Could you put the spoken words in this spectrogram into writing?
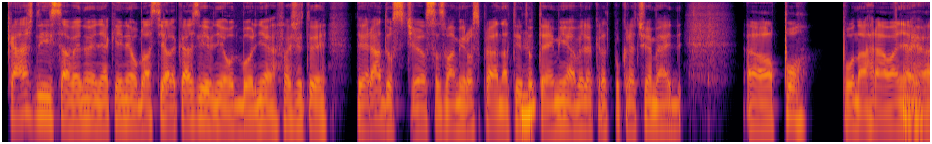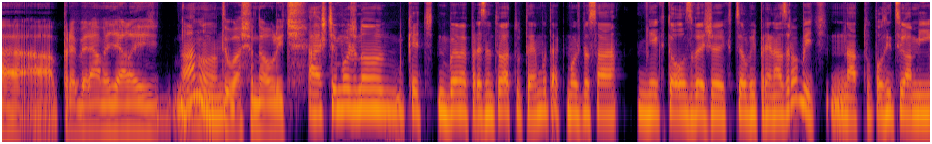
každý sa venuje nejakej inej oblasti, ale každý je v nej odborne a fakt, že to je, to je radosť eh, sa s vami rozprávať na tieto mm-hmm. témy a veľakrát pokračujeme aj po po nahrávaniach a, a preberáme ďalej Áno. tú vašu knowledge. A ešte možno, keď budeme prezentovať tú tému, tak možno sa niekto ozve, že chcel by pre nás robiť na tú pozíciu a my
